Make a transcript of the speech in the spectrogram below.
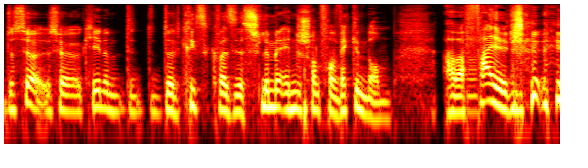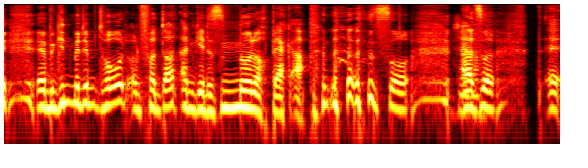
das ist ja, ist ja okay, dann, dann kriegst du quasi das schlimme Ende schon vorweggenommen. Aber mhm. falsch. er beginnt mit dem Tod und von dort an geht es nur noch bergab. so. Ja. Also, äh,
